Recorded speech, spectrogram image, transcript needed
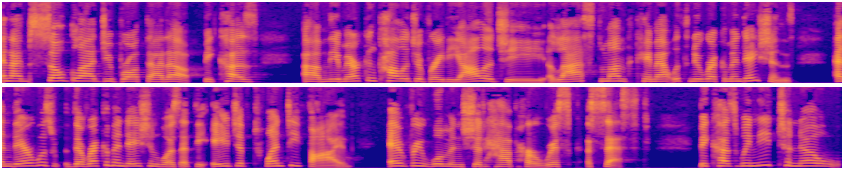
and I'm so glad you brought that up because um, the American College of Radiology last month came out with new recommendations. And there was the recommendation was at the age of 25, every woman should have her risk assessed because we need to know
